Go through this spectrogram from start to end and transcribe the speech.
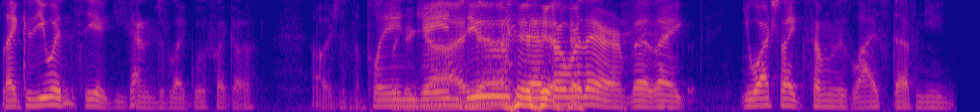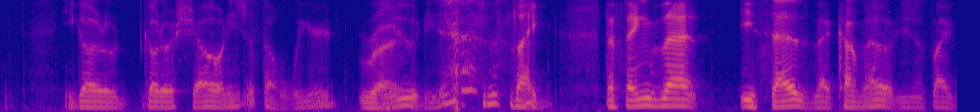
like, cause you wouldn't see it. He kind of just like looks like a, oh, it's just a like plain a Jane guy, dude yeah. that's Yeah. over there. But like, you watch like some of his live stuff, and you, you go to go to a show, and he's just a weird Right. dude. He's just like the things that he says that come out. He's just like,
